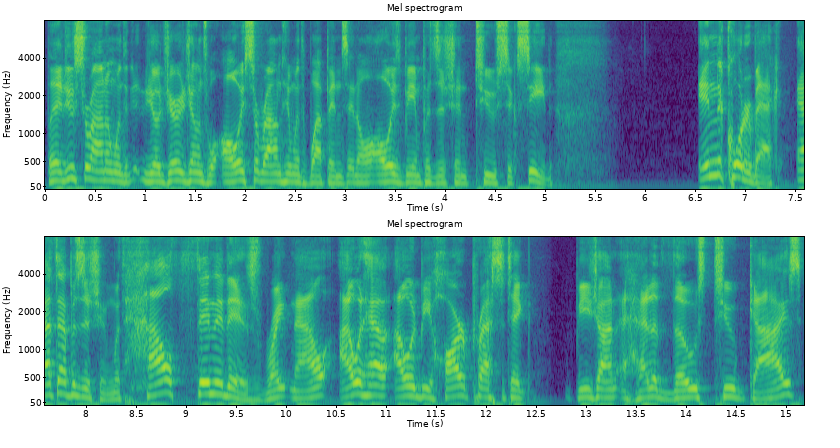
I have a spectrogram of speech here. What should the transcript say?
but they do surround him with, you know, Jerry Jones will always surround him with weapons and will always be in position to succeed. In the quarterback at that position, with how thin it is right now, I would have I would be hard pressed to take Bijan ahead of those two guys.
